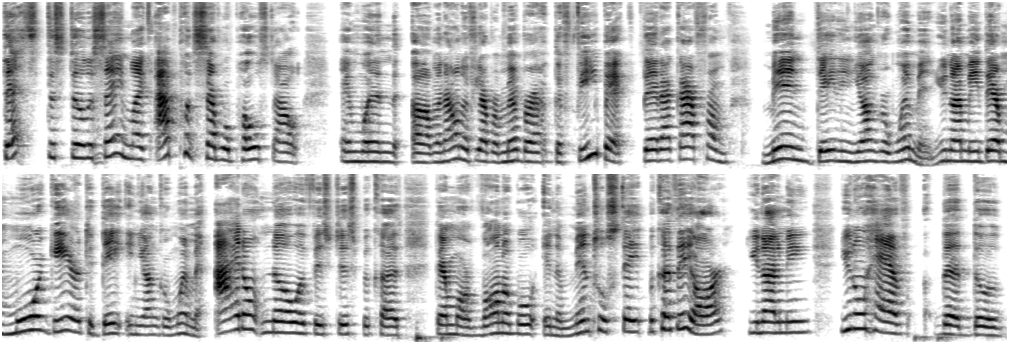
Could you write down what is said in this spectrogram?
that's the, still the same. Like I put several posts out, and when um, and I don't know if y'all remember the feedback that I got from men dating younger women. You know what I mean? They're more geared to dating younger women. I don't know if it's just because they're more vulnerable in a mental state because they are. You know what I mean? You don't have the the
